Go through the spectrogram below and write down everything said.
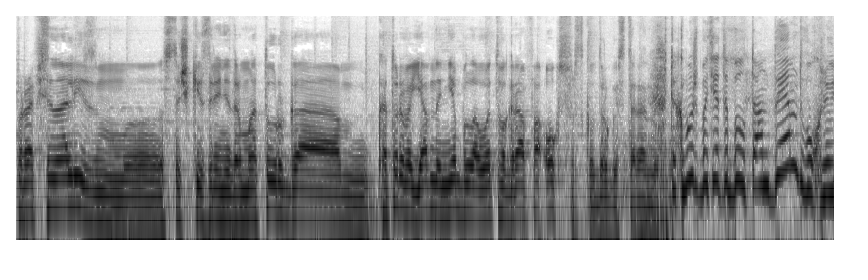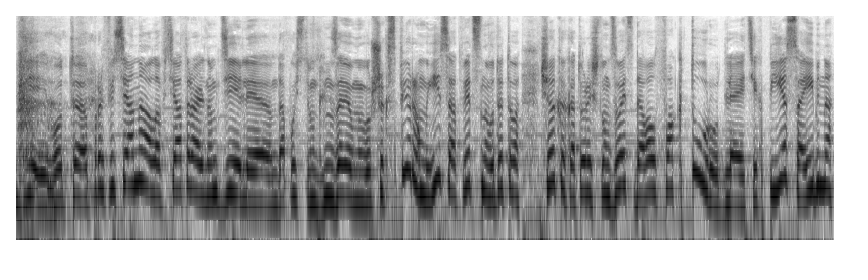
профессионализм э, с точки зрения драматурга, которого явно не было у этого графа Оксфордского, с другой стороны. Так, может быть, это был тандем двух людей, вот э, профессионала в театральном деле, допустим, назовем его Шекспиром, и, соответственно, вот этого человека, который, что называется, давал факт фактуру для этих пьес, а именно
